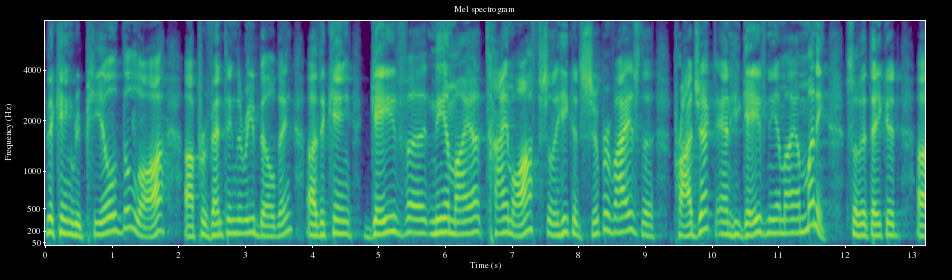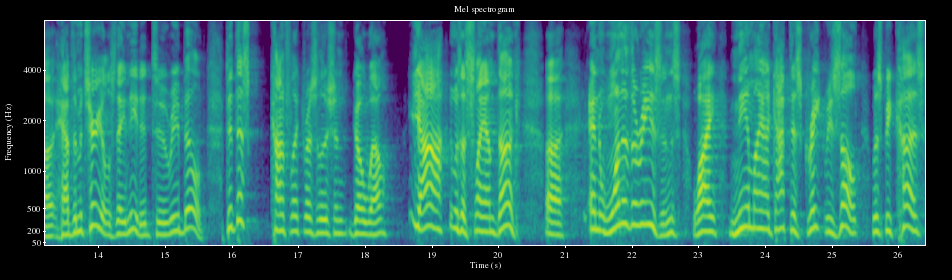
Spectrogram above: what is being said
The king repealed the law uh, preventing the rebuilding. Uh, the king gave uh, Nehemiah time off so that he could supervise the project, and he gave Nehemiah money so that they could uh, have the materials they needed to rebuild. Did this conflict resolution go well? Yeah, it was a slam dunk. And one of the reasons why Nehemiah got this great result was because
